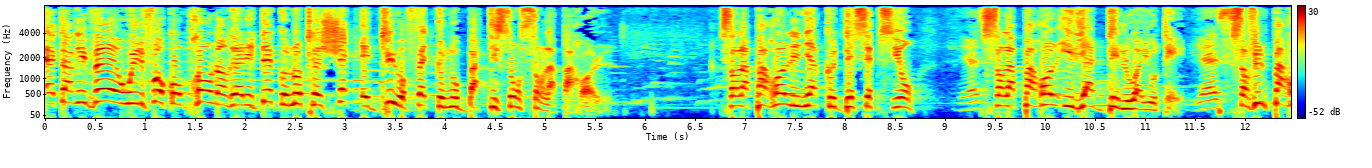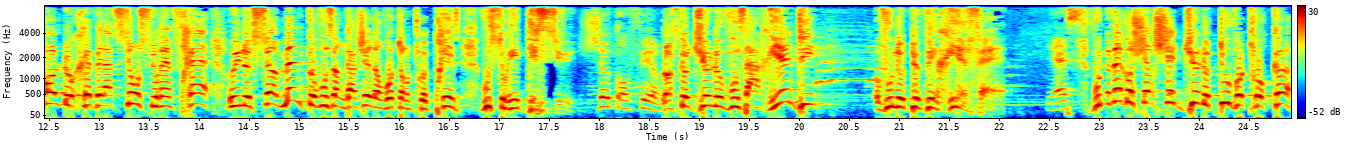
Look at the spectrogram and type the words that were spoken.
est arrivé où il faut comprendre en réalité que notre échec est dû au fait que nous bâtissons sans la parole. Sans la parole, il n'y a que déception. Yes. Sans la parole, il y a déloyauté. Yes. Sans une parole de révélation sur un frère ou une sœur, même que vous engagez dans votre entreprise, vous serez déçu. Je confirme. Lorsque Dieu ne vous a rien dit, vous ne devez rien faire. Yes. Vous devez rechercher Dieu de tout votre cœur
